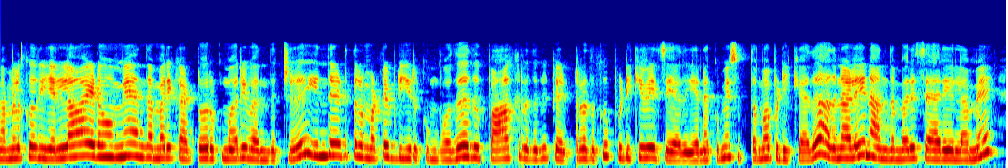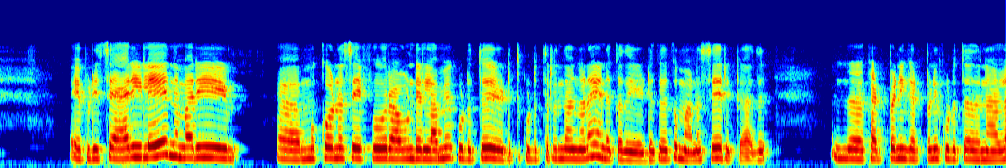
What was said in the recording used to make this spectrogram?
நம்மளுக்கு எல்லா இடமுமே அந்த மாதிரி கட் மாதிரி வந்துட்டு இந்த இடத்துல மட்டும் இப்படி இருக்கும்போது அது பார்க்குறதுக்கு கட்டுறதுக்கு பிடிக்கவே செய்யாது. எனக்குமே சுத்தமாக பிடிக்காது. அதனாலே நான் அந்த மாதிரி சேரீ எல்லாமே இப்படி சேரீலே இந்த மாதிரி முக்கோண சேஃபு ரவுண்ட் எல்லாமே கொடுத்து எடுத்து கொடுத்துருந்தாங்கன்னா எனக்கு அதை எடுக்கிறதுக்கு மனசே இருக்காது. இந்த கட் பண்ணி கட் பண்ணி கொடுத்ததுனால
